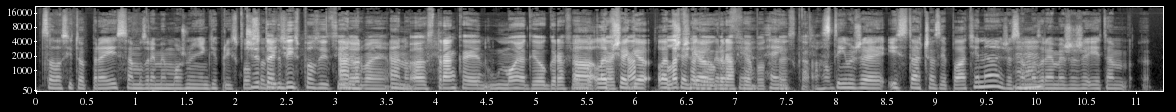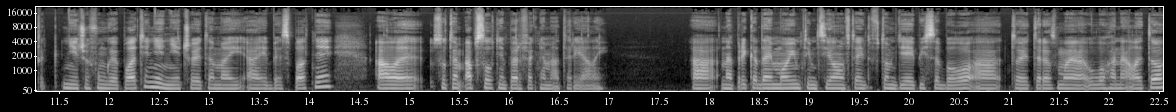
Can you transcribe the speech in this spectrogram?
celé si to prejsť, samozrejme možno niekde prispôsobiť. Čiže to je k dispozícii Áno, normálne. áno. Stránka je moja geografia. Uh, lepšia, ge- lepšia, geografia. geografia. Hej, s tým, že istá časť je platená, že Mhm. samozrejme, že, že je tam tak niečo funguje platenie, niečo je tam aj, aj bezplatne, ale sú tam absolútne perfektné materiály. A napríklad aj môjim tým cieľom v, tej, v tom diejepise bolo, a to je teraz moja úloha na leto,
